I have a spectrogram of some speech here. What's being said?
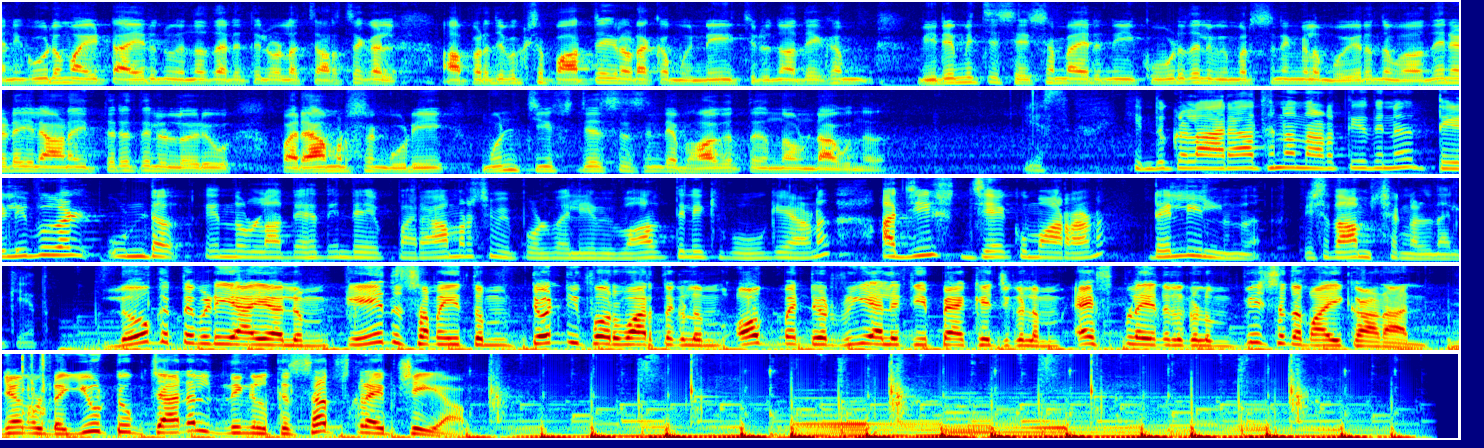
അനുകൂലമായിട്ടായിരുന്നു എന്ന തരത്തിലുള്ള ചർച്ചകൾ പ്രതിപക്ഷ പാർട്ടികളടക്കം ഉന്നയിച്ചിരുന്നു. അദ്ദേഹം വിരമിച്ച ശേഷമായിരുന്നു ഈ കൂടുതൽ വിമർശനങ്ങളും ഉയർന്നു അതിനിടയിലാണ് ഇത്തരത്തിലുള്ള ഒരു പരാമർശം കൂടി മുൻ ചീഫ് ജസ്റ്റിസിന്റെ ഭാഗത്ത് നിന്ന് ഉണ്ടാകുന്നത് യെസ് ഹിന്ദുക്കൾ ആരാധന നടത്തിയതിന് തെളിവുകൾ ഉണ്ട് എന്നുള്ള അദ്ദേഹത്തിന്റെ പരാമർശം ഇപ്പോൾ വലിയ വിവാദത്തിലേക്ക് പോവുകയാണ്. അജീഷ് ജയകുമാറാണ് ഡൽഹിയിൽ നിന്ന് വിശദാംശങ്ങൾ നൽകിയത്. ലോകത്തെവിടെയായാലും ഏത് സമയത്തും ട്വന്റി ഫോർ വാർത്തകളും ഓഗ്മെന്റഡ് റിയാലിറ്റി പാക്കേജുകളും എക്സ്പ്ലെയിനറുകളും വിശദമായി കാണാൻ ഞങ്ങളുടെ യൂട്യൂബ് ചാനൽ നിങ്ങൾക്ക് സബ്സ്ക്രൈബ് ചെയ്യാം.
